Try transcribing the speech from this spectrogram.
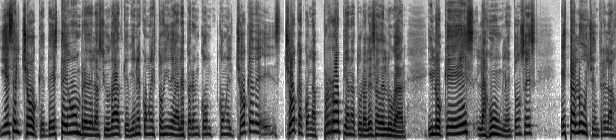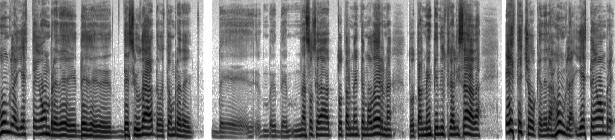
Y es el choque de este hombre de la ciudad que viene con estos ideales, pero con, el choque de, choca con la propia naturaleza del lugar y lo que es la jungla. Entonces, esta lucha entre la jungla y este hombre de, de, de ciudad, este hombre de, de, una sociedad totalmente moderna, totalmente industrializada, este choque de la jungla y este hombre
